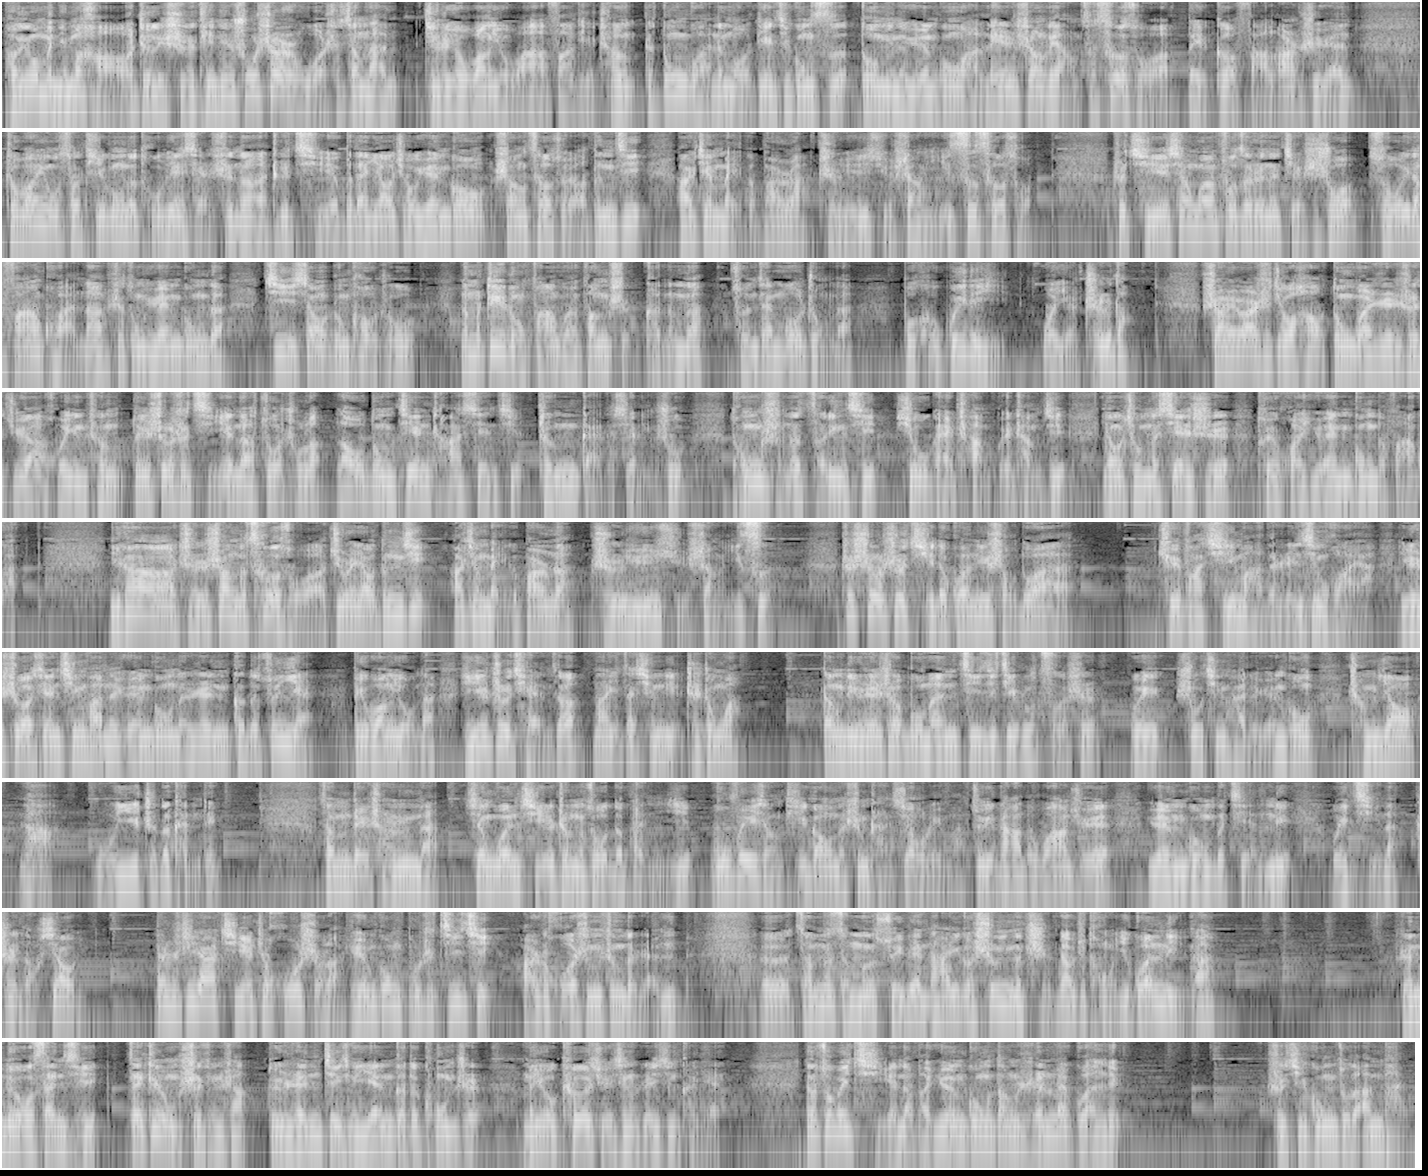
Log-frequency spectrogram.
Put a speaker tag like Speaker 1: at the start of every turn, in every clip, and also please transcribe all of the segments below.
Speaker 1: 朋友们，你们好，这里是天天说事儿，我是江南。近日有网友啊发帖称，这东莞的某电器公司多名的员工啊连上两次厕所，被各罚了二十元。这网友所提供的图片显示呢，这个企业不但要求员工上厕所要登记，而且每个班啊只允许上一次厕所。这企业相关负责人呢解释说，所谓的罚款呢是从员工的绩效中扣除，那么这种罚款方式可能呢存在某种的不合规的意义。我也知道。十二月二十九号，东莞人社局啊回应称，对涉事企业呢做出了劳动监察限期整改的限令书，同时呢责令其修改厂规厂纪，要求呢限时退还员工的罚款。你看啊，只是上个厕所居然要登记，而且每个班呢只允许上一次，这涉事企业的管理手段缺乏起码的人性化呀，也涉嫌侵犯了员工的人格的尊严，被网友呢一致谴责，那也在情理之中啊。当地人社部门积极介入此事，为受侵害的员工撑腰，那无疑值得肯定。咱们得承认呢，相关企业这么做的本意，无非想提高呢生产效率嘛，最大的挖掘员工的潜力，为其呢制造效益。但是这家企业却忽视了员工不是机器，而是活生生的人。呃，咱们怎么能随便拿一个生硬的指标去统一管理呢？人都有三急，在这种事情上，对人进行严格的控制，没有科学性、人性可言。那作为企业呢，把员工当人来管理，是其工作的安排，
